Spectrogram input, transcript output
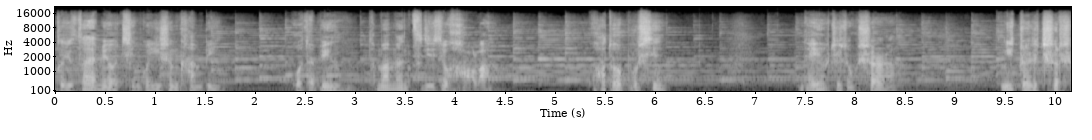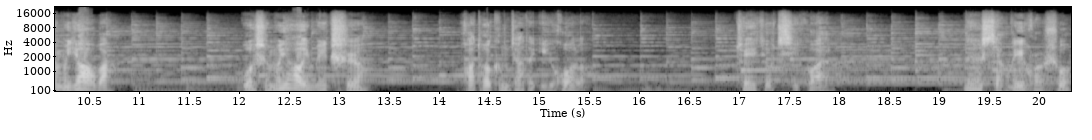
可就再也没有请过医生看病。我的病，他慢慢自己就好了。”华佗不信：“哪有这种事儿啊？你准是吃了什么药吧？”“我什么药也没吃啊！”华佗更加的疑惑了。这就奇怪了。那人想了一会儿，说：“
